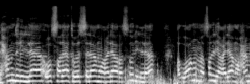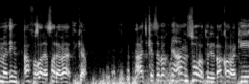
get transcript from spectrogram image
الحمد لله والصلاة والسلام على رسول الله اللهم صل على محمد أفضل صلواتك. آج کے سبق میں ہم سورة البقرة کی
